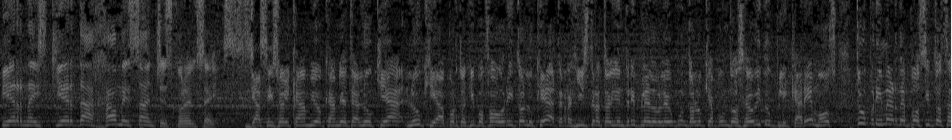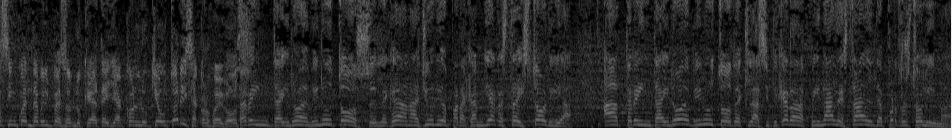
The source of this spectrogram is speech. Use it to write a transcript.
Pierna izquierda, James Sánchez con el 6. Ya se hizo el cambio, cámbiate a Luquia. Luquia, por tu equipo favorito, Luqueate. Regístrate hoy en www.luquia.co y duplicaremos tu primer depósito hasta 50 mil pesos. Luqueate ya con Luquia, autoriza con juegos. 39 minutos le quedan a Junior para cambiar esta historia. A 39 minutos de clasificar a la final está el Deportes Tolima.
